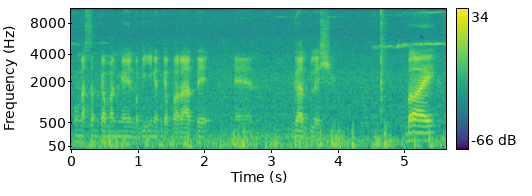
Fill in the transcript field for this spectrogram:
kung nasan ka man ngayon mag-iingat ka parate and God bless you. Bye!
